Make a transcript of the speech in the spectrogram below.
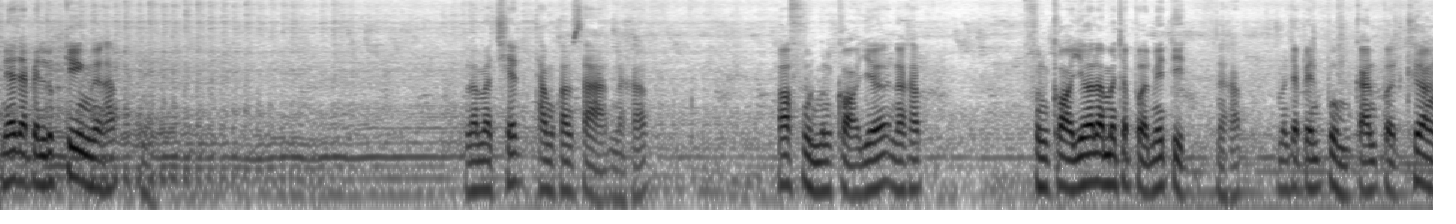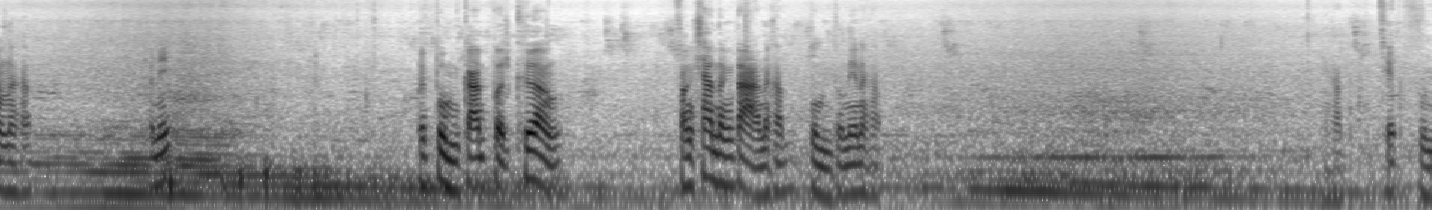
เนี่ยจะเป็นลูกกิ้งนะครับเรามาเช็ดทำความสะอาดนะครับ เพราะฝุ่นมันเกาะเยอะนะครับ ฝุ่นเกาะเยอะแล้วมันจะเปิดไม่ติดนะครับ มันจะเป็นปุ่มการเปิดเครื่องนะครับ อันนี้ เป็นปุ่มการเปิดเครื่องฟังก์ชันต่างๆนะครับ ปุ่มตรงนี้นะครับนะครับเช็ดฝุ่น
